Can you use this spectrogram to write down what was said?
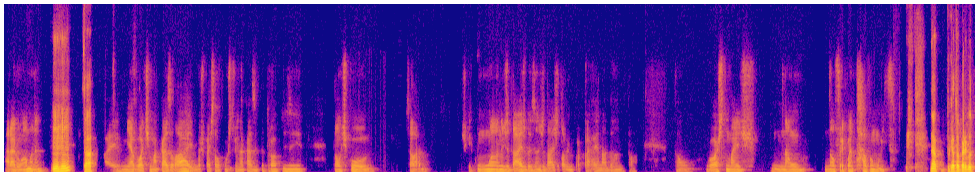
Araruama, né? Uhum, tá. Minha avó tinha uma casa lá e meus pais estavam construindo a casa em Petrópolis e então tipo, sei lá, acho que com um ano de idade, dois anos de idade, eu estava indo para praia nadando e tal. Então gosto, mas não não frequentava muito. Não, porque eu tô, pergu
